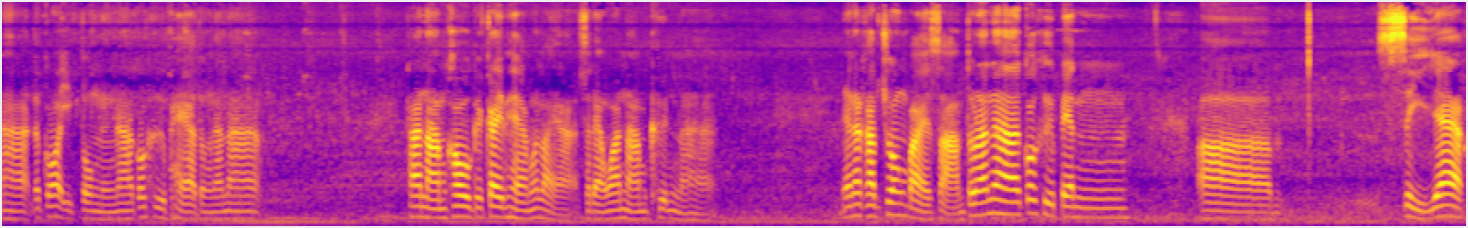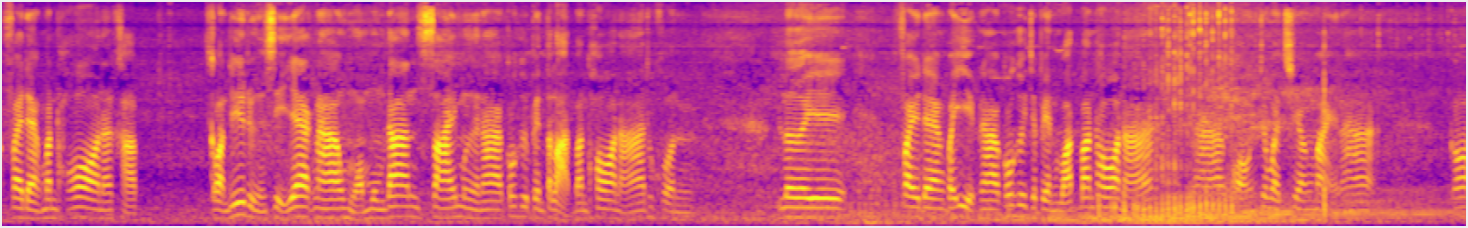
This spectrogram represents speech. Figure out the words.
นะฮะ แล้วก็อีกตรงหนึ่งนะก็คือแพรตรงนั้นนะฮะ ถ้าน้ำเข้าใกล้ๆแพรเมื่อไหร่อะแสดงว่าน้ำขึ้นนะฮะเนี่ยนะครับช่วงบ่ายสามตรงนั้นนะฮะก็คือเป็นสี่แยกไฟแดงบันท่อนะครับ ก่อนที่ถึงสี่แยกนะหัวมุมด้านซ้ายมือนะก็คือเป็นตลาดบันท่อนะ ทุกคนเลยไฟแดงไปอีกนะก็คือจะเป็นวัดบ้านท่อนะนะของจังหวัดเชียงใหม่นะฮะก็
